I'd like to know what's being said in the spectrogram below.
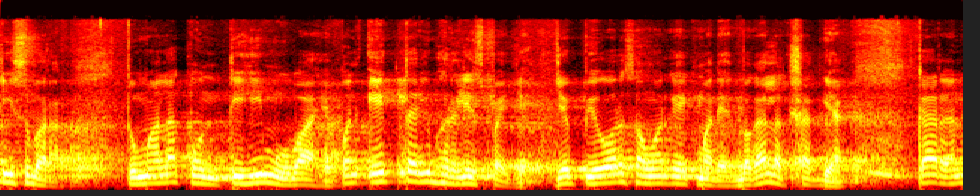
तीस भरा. तुम्हाला कोणतीही मुभा आहे पण एक तरी भरलीच पाहिजे. जे प्युअर संवर्ग एकमध्ये आहेत बघा लक्षात घ्या. कारण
